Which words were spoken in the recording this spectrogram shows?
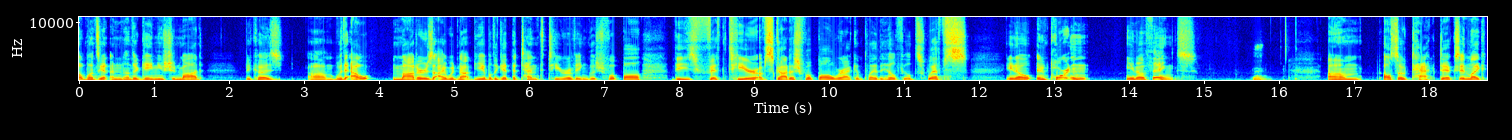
uh, once again another game you should mod because um without modders I would not be able to get the 10th tier of English football, the 5th tier of Scottish football where I can play the Hillfield Swifts, you know, important, you know, things. Um also tactics and like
